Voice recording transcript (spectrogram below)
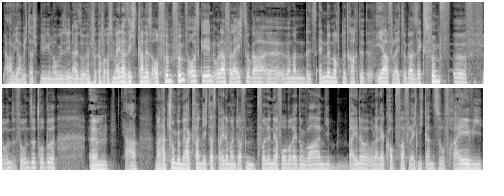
ja, wie habe ich das Spiel genau gesehen? Also aus meiner Sicht kann es auch 5-5 ausgehen oder vielleicht sogar, äh, wenn man das Ende noch betrachtet, eher vielleicht sogar 6-5 äh, für, uns, für unsere Truppe. Ähm, ja, man hat schon gemerkt, fand ich, dass beide Mannschaften voll in der Vorbereitung waren. Die Beine oder der Kopf war vielleicht nicht ganz so frei wie,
